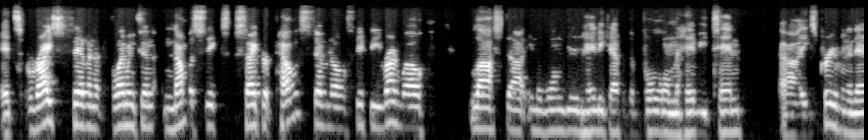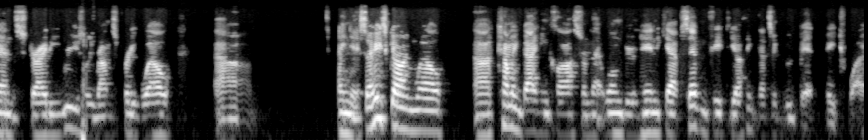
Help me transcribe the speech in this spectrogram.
it's race seven at Flemington, number six, Sacred Palace, seven dollars fifty. Run well last start in the Wangoom handicap at the ball on the heavy ten. Uh, he's proven it down the straight. He usually runs pretty well. Um, and yeah, so he's going well. Uh, coming back in class from that Wangoom handicap, seven fifty. I think that's a good bet each way.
